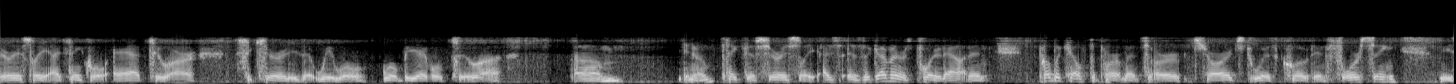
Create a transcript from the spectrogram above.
seriously, I think will add to our security that we will will be able to uh, um, you know, take this seriously. As, as the governor has pointed out, and public health departments are charged with, quote, enforcing these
